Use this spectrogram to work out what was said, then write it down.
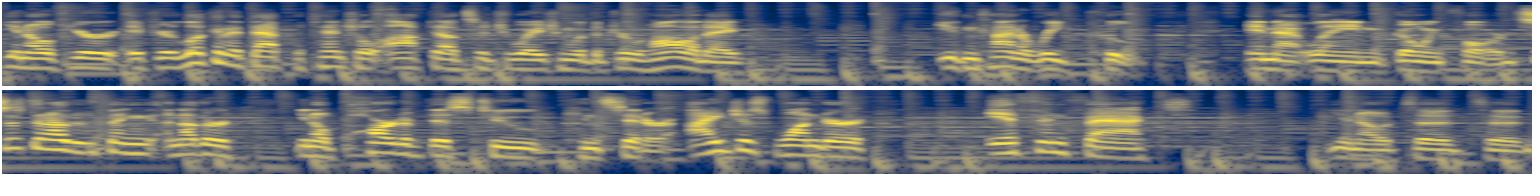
you know, if you're if you're looking at that potential opt-out situation with the Jrue Holiday, you can kind of recoup in that lane going forward. It's just another thing, another you know part of this to consider. I just wonder if, in fact, you know, to to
